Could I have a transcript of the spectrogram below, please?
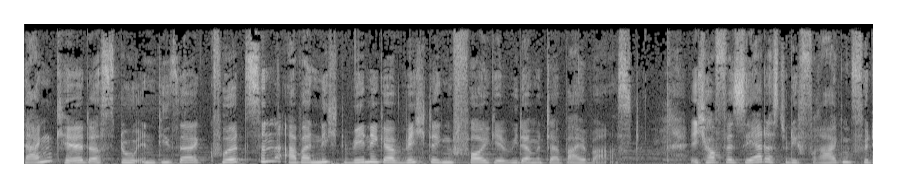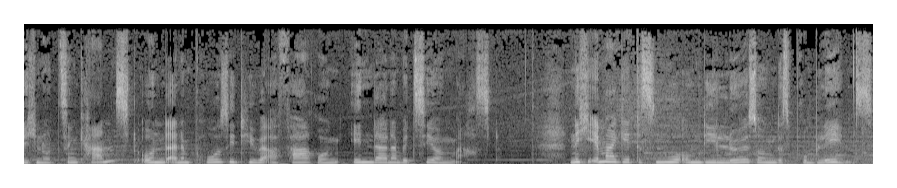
Danke, dass du in dieser kurzen, aber nicht weniger wichtigen Folge wieder mit dabei warst. Ich hoffe sehr, dass du die Fragen für dich nutzen kannst und eine positive Erfahrung in deiner Beziehung machst. Nicht immer geht es nur um die Lösung des Problems.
